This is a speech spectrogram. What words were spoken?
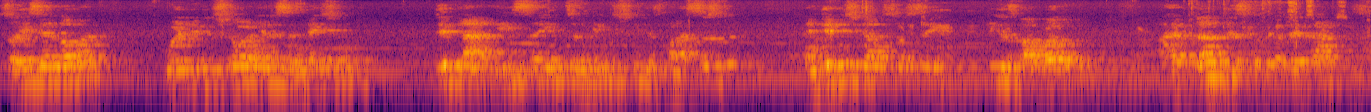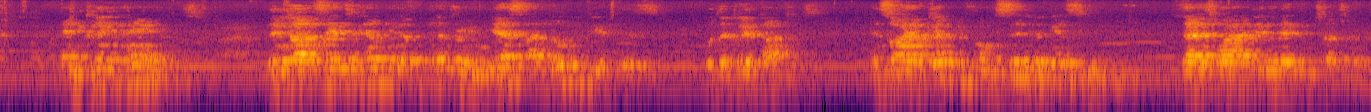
So he said, Lord, will you destroy an innocent nation? Did not he say to me, She is my sister? And didn't she also say, He is my brother? I have done this with a clear conscience and clean hands. Then God said to him in a, in a dream, Yes, I know you did this with a clear conscience. And so I have kept you from sinning against me. That is why I didn't let you touch her.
